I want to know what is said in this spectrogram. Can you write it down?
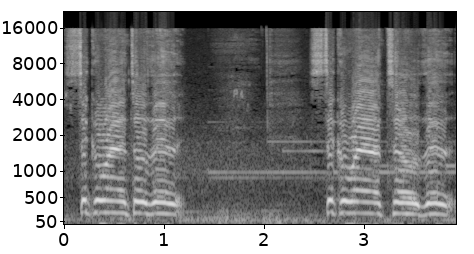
stick around till the stick around till the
